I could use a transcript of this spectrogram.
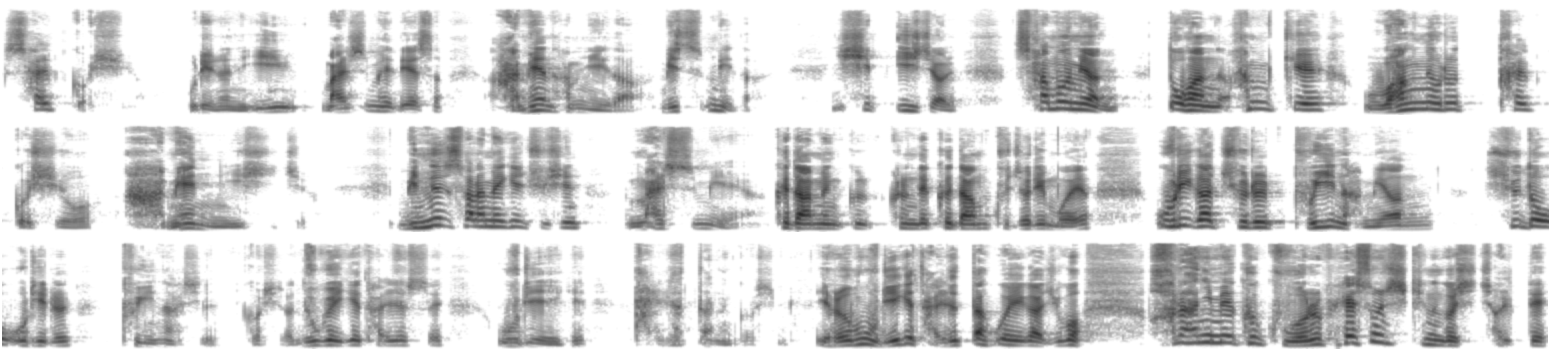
살 것이요. 우리는 이 말씀에 대해서 아멘 합니다. 믿습니다. 12절 참으면 또한 함께 왕노릇할 것이요 아멘이시죠. 믿는 사람에게 주신 말씀이에요. 그 다음에 그런데 그 다음 구절이 뭐예요? 우리가 주를 부인하면 주도 우리를 부인하실 것이라. 누구에게 달렸어요? 우리에게 달렸다는 것입니다. 여러분 우리에게 달렸다고 해가지고 하나님의 그 구원을 훼손시키는 것이 절대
